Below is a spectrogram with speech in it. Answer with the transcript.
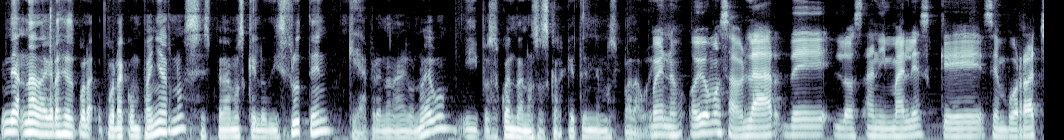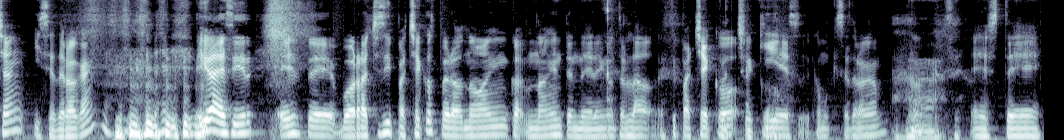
na- nada, gracias por, por acompañarnos. Esperamos que lo disfruten, que aprendan algo nuevo. Y pues cuéntanos, Oscar, ¿qué tenemos para hoy? Bueno, hoy vamos a hablar de los animales que se emborrachan y se drogan. Iba a decir este, borrachos y pachecos, pero no van, no van a entender en otro lado. Este pacheco, Pacheco. aquí es como que se drogan. ¿no? Ajá, sí. Este,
